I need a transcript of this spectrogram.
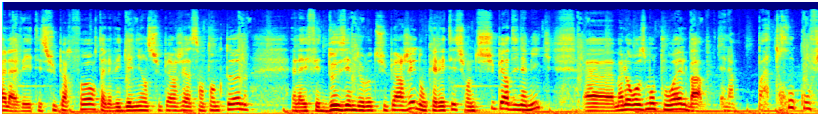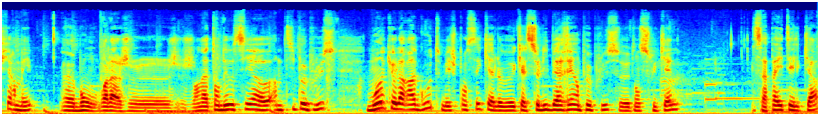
elle avait été super forte, elle avait gagné un Super G à Saint-Ancton, elle avait fait deuxième de l'autre Super G, donc elle était sur une super dynamique. malheureusement pour elle, bah, elle a pas trop confirmé. Euh, bon, voilà, j'en attendais aussi euh, un, petit peu plus. Moins que la ragoute, mais je pensais qu'elle euh, se libérerait un peu plus dans ce week-end. Ça n'a pas été le cas.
